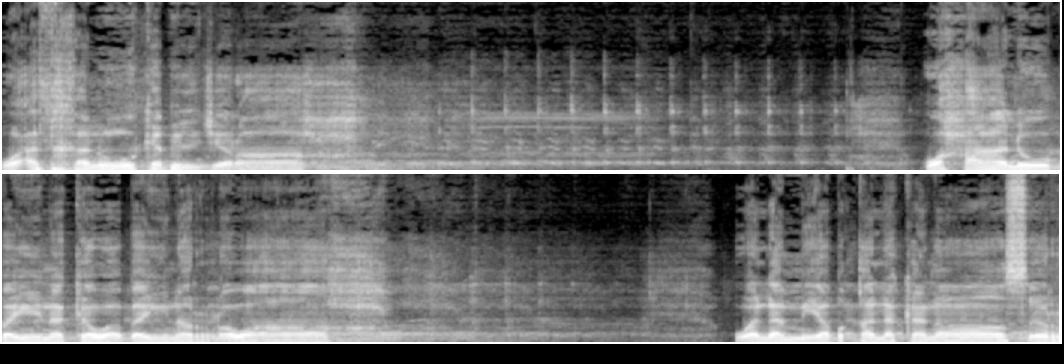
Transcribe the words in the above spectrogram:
وأثخنوك بالجراح. وحالوا بينك وبين الرواح. ولم يبق لك ناصر.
